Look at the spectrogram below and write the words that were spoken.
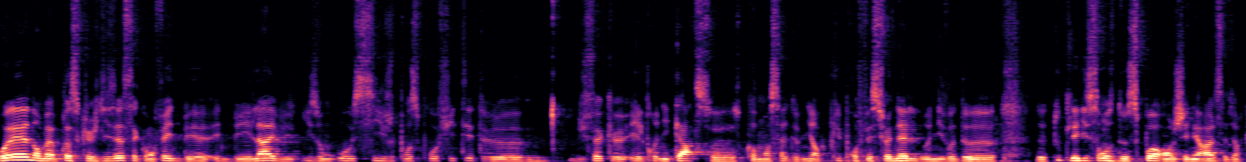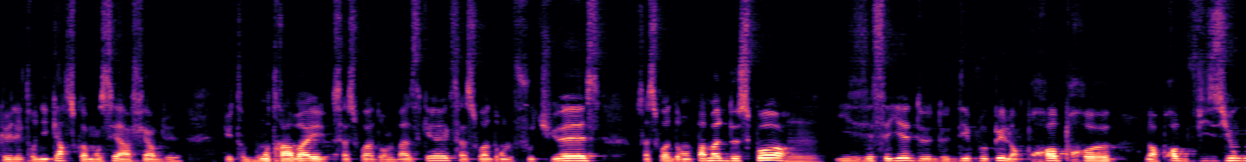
Ouais, non, mais après, ce que je disais, c'est qu'en fait, NBA, Live, ils ont aussi, je pense, profité de, du fait que Electronic Arts euh, commençait à devenir plus professionnel au niveau de, de toutes les licences de sport en général. C'est-à-dire que Electronic Arts commençait à faire du, du bon travail, que ce soit dans le basket, que ce soit dans le foot US, que ce soit dans pas mal de sports. Mm. Ils essayaient de, de, développer leur propre, leur propre vision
